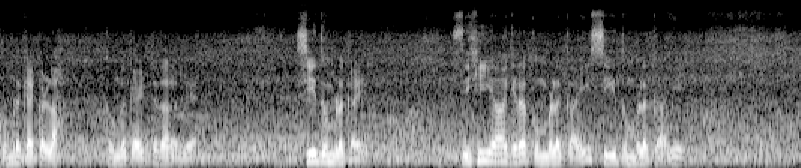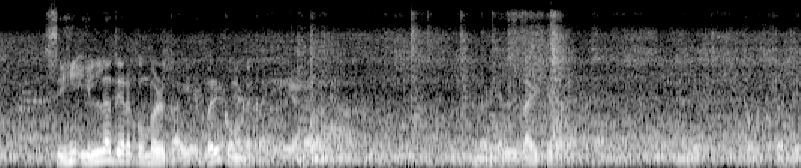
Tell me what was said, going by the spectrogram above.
ಕುಂಬಳಕಾಯಿ ಕಳ್ಳ, ಕುಂಬಳಕಾಯಿ ಇಟ್ಟಿದ್ದಾರೆ ಅಲ್ಲಿ. ಸಿಹಿ ದುಂಬಳಕಾಯಿ. ಸಿಹಿಯಾಗಿರೋ ಕುಂಬಳಕಾಯಿ, ಸಿಹಿ ದುಂಬಳಕಾಯಿ. ಸಿಹಿ ಇಲ್ಲದಿರೋ ಕುಂಬಳಕಾಯಿ, ಬರೀ ಕುಂಬಳಕಾಯಿ. ನೋಡಿ, ಎಲ್ಲ ಇಟ್ಟಿದ್ದಾರೆ. ಅಲ್ಲಿ, ತೋಟದಲ್ಲಿ.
